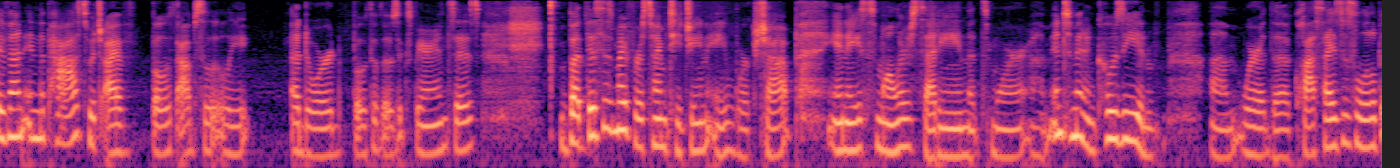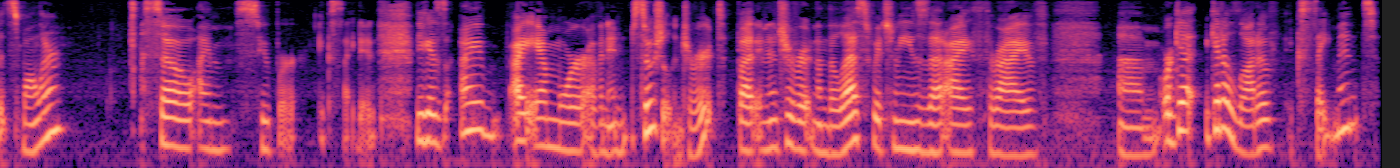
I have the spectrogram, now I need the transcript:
event in the past, which I've both absolutely adored both of those experiences. But this is my first time teaching a workshop in a smaller setting that's more um, intimate and cozy, and um, where the class size is a little bit smaller. So I'm super excited because I I am more of an in, social introvert, but an introvert nonetheless, which means that I thrive um, or get get a lot of excitement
